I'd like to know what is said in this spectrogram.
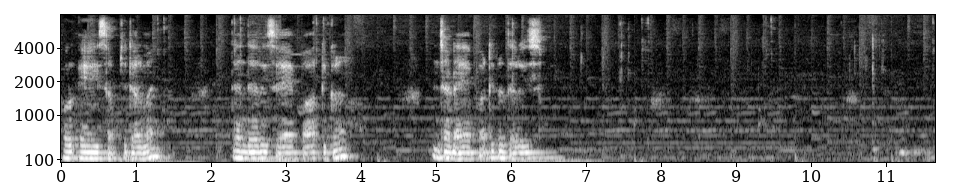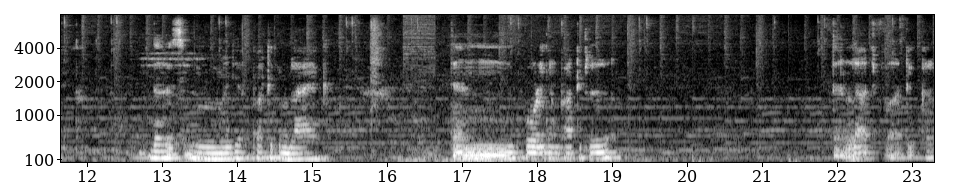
for a subject element. Then there is a particle. Inside a particle there is there is medium particle black. Then polygon particle then large particle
